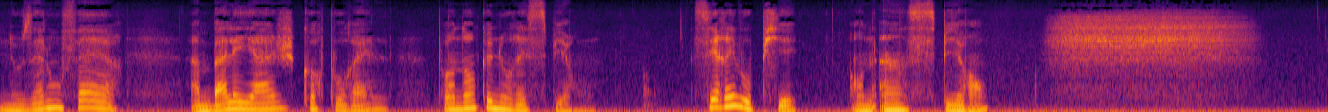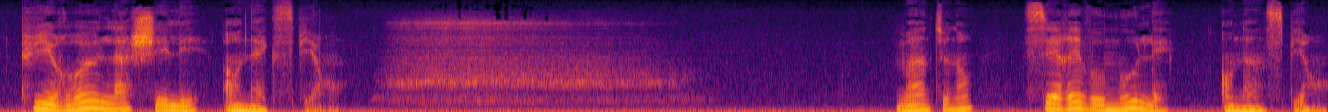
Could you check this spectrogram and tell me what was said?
Nous allons faire un balayage corporel pendant que nous respirons. Serrez vos pieds en inspirant, puis relâchez-les en expirant. Maintenant, serrez vos mollets en inspirant.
